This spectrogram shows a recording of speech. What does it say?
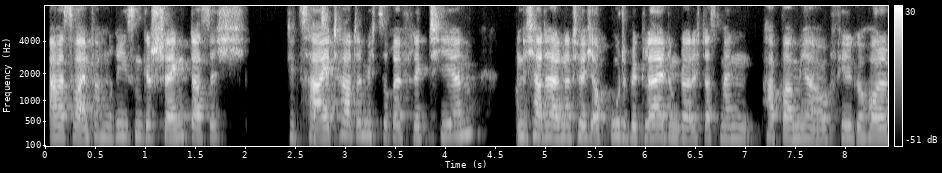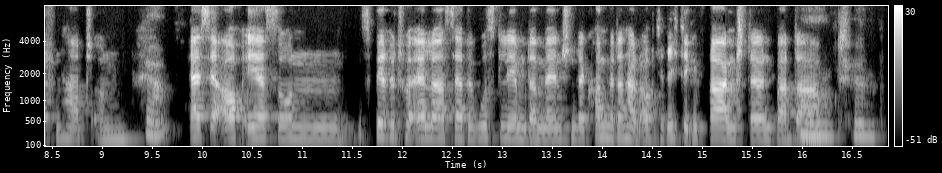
Aber es war einfach ein Riesengeschenk, dass ich die Zeit hatte, mich zu reflektieren. Und ich hatte halt natürlich auch gute Begleitung, dadurch, dass mein Papa mir auch viel geholfen hat. Und Ja. er ist ja auch eher so ein spiritueller, sehr bewusst lebender Mensch. Und der konnte mir dann halt auch die richtigen Fragen stellen, war da. Hm, schön.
